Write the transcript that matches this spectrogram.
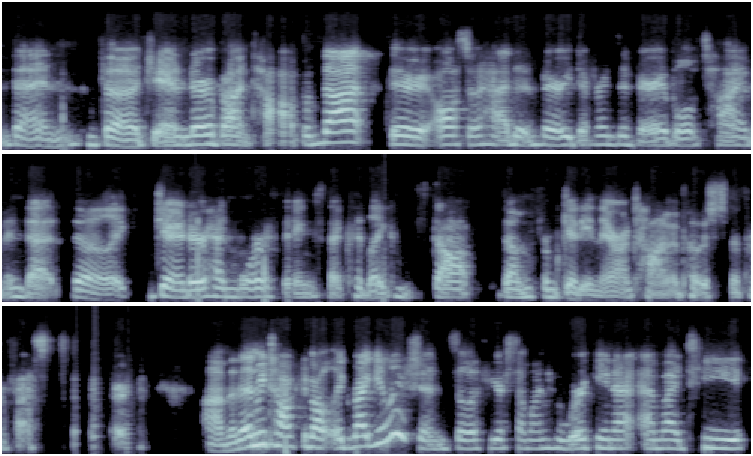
than the janitor. But on top of that, they also had a very different variable of time in that the like janitor had more things that could like stop them from getting there on time opposed to the professor. Um, and then we talked about like regulation. So if you're someone who working at MIT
